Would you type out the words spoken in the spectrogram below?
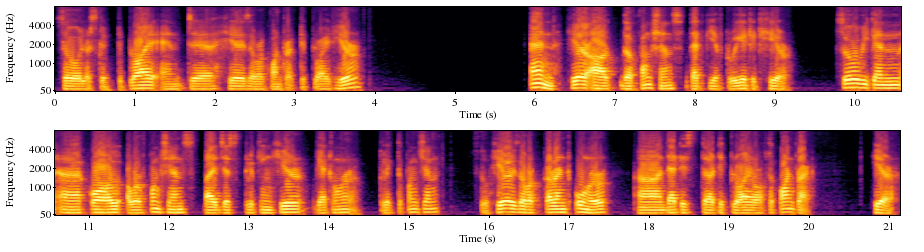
so let's click deploy and uh, here is our contract deployed here and here are the functions that we have created here. So we can uh, call our functions by just clicking here get owner click the function. So here is our current owner uh, that is the deployer of the contract here.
